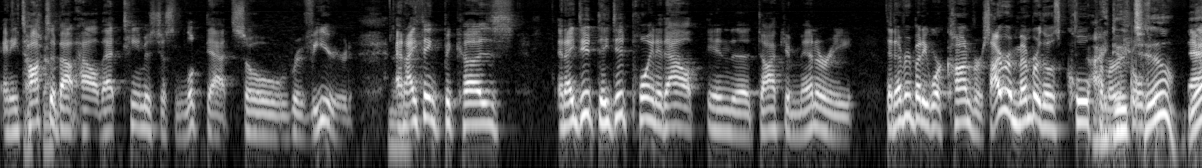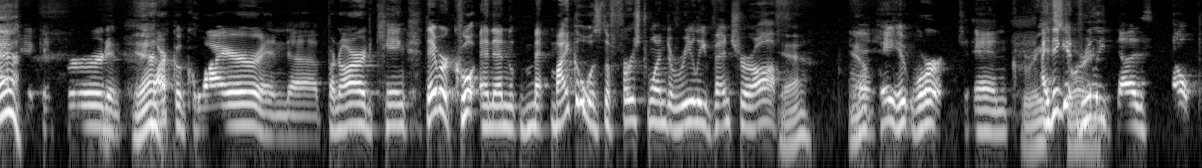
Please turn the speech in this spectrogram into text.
and he gotcha. talks about how that team is just looked at so revered yeah. and i think because and i did they did point it out in the documentary that everybody wore converse i remember those cool commercials I do too yeah and bird and yeah. mark aguirre and uh, bernard king they were cool and then M- michael was the first one to really venture off yeah Yep. hey, it worked, and Great I think story. it really does help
